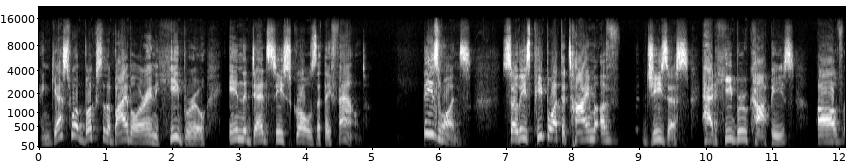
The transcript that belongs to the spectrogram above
And guess what books of the Bible are in Hebrew in the Dead Sea Scrolls that they found? These ones. So these people at the time of Jesus had Hebrew copies of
